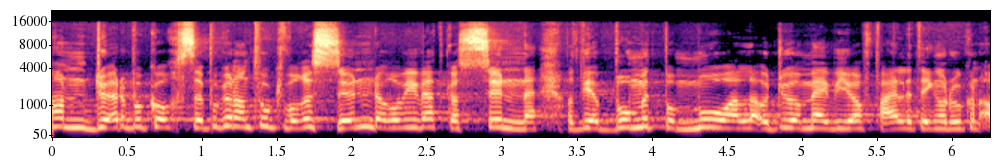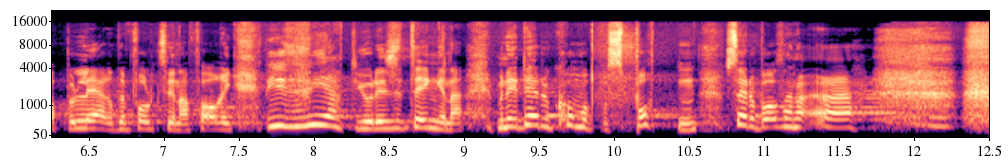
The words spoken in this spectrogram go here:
han døde på korset. På grunn av han tok våre synder, og vi vet hva synd er. At vi har bommet på målet, og du og meg vi gjør feile ting. Og du kan appellere til folk sin erfaring. Vi vet jo disse tingene, men idet du kommer på spotten, så er det bare sånn øh,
